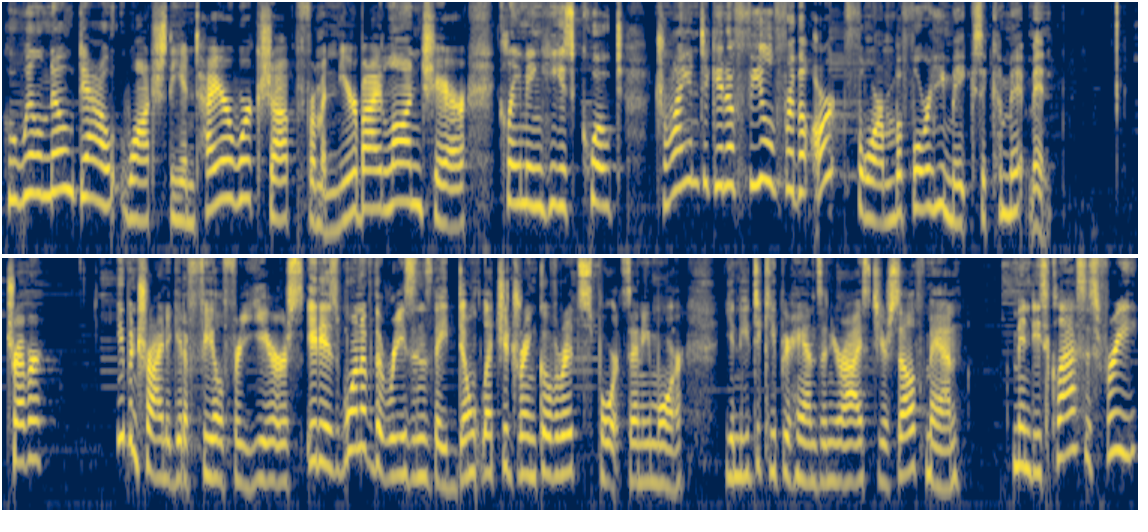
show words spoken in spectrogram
who will no doubt watch the entire workshop from a nearby lawn chair, claiming he's, quote, trying to get a feel for the art form before he makes a commitment. Trevor, You've been trying to get a feel for years. It is one of the reasons they don't let you drink over at sports anymore. You need to keep your hands and your eyes to yourself, man. Mindy's class is free,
